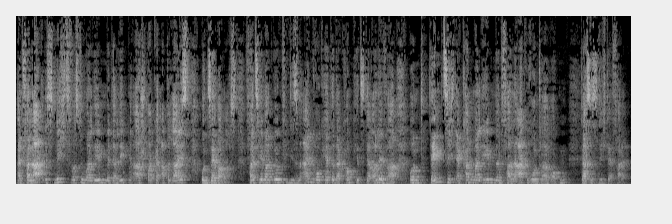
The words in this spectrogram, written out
Ein Verlag ist nichts, was du mal eben mit der linken Arschbacke abreißt und selber machst. Falls jemand irgendwie diesen Eindruck hätte, da kommt jetzt der Oliver und denkt sich, er kann mal eben einen Verlag runterrocken, das ist nicht der Fall.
